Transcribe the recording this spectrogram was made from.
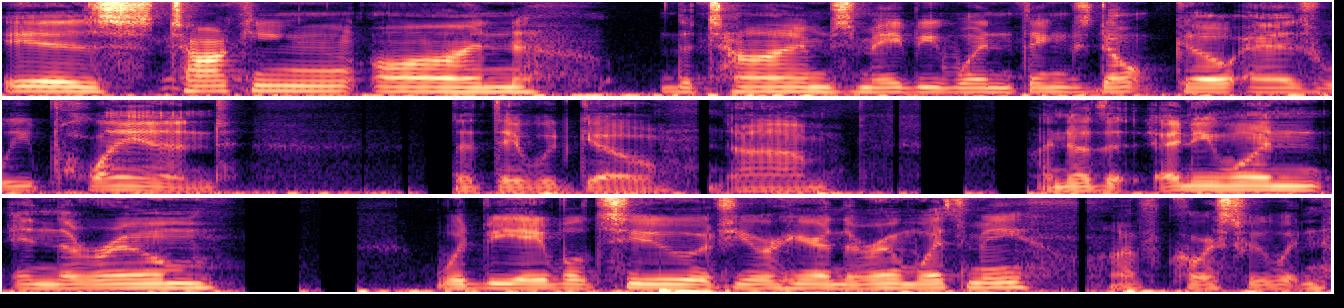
is talking on the times maybe when things don't go as we planned that they would go. Um, I know that anyone in the room would be able to, if you were here in the room with me, of course, we wouldn't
